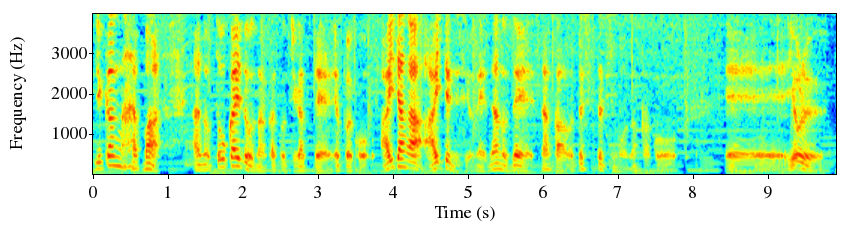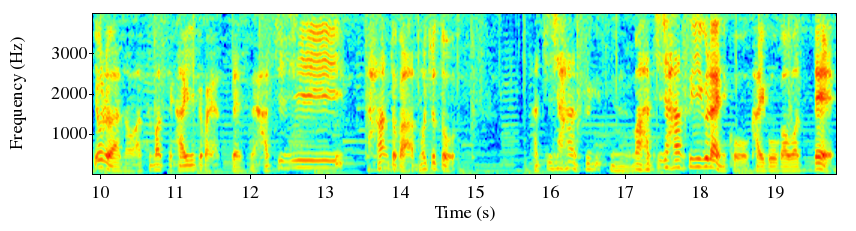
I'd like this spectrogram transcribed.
時間が、まあ、あの、東海道なんかと違って、やっぱりこう、間が空いてんですよね。なので、なんか私たちもなんかこう、えー、夜、夜あの、集まって会議とかやってですね、8時半とか、もうちょっと8時半過ぎ、うん、まあ8時半過ぎぐらいにこう会合が終わって、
